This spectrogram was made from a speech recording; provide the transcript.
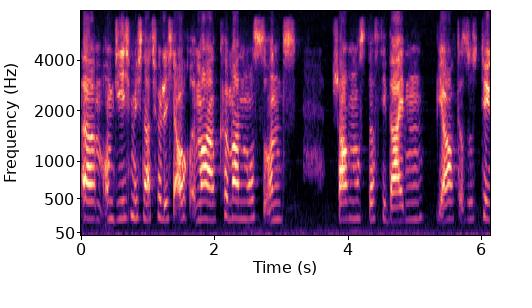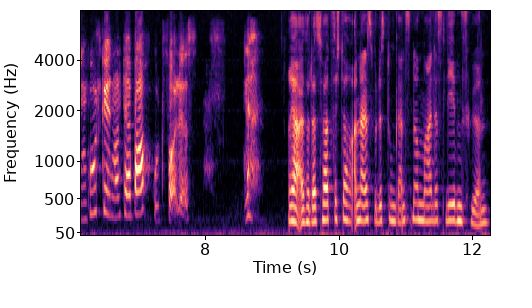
ähm, um die ich mich natürlich auch immer kümmern muss und schauen muss, dass die beiden ja, dass es denen gut geht und der Bauch gut voll ist. Ja, also das hört sich doch an, als würdest du ein ganz normales Leben führen.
